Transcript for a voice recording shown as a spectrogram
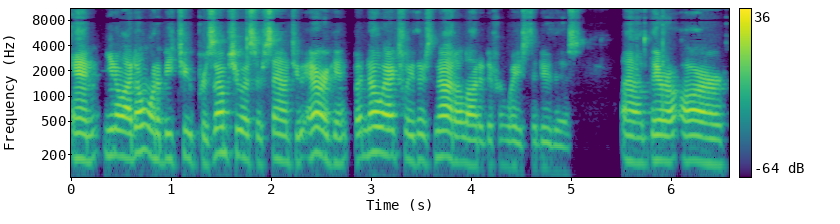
and you know, I don't want to be too presumptuous or sound too arrogant, but no, actually, there's not a lot of different ways to do this. Uh, there are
